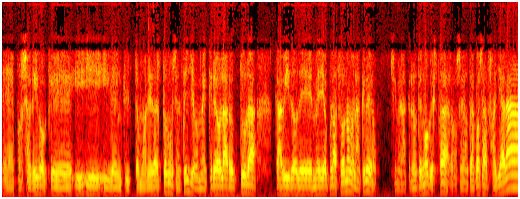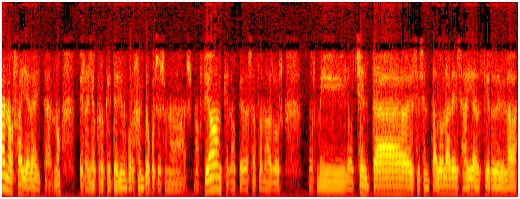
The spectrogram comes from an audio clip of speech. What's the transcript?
eh por eso digo que, y, y, y en criptomonedas esto es muy sencillo. Me creo la ruptura que ha habido de medio plazo, no me la creo. Si me la creo, tengo que estar. O sea, otra cosa, fallará, no fallará y tal, ¿no? Pero yo creo que Ethereum, por ejemplo, pues es una, es una opción, que no pierda esa zona de los 2080, 60 dólares ahí al cierre de la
